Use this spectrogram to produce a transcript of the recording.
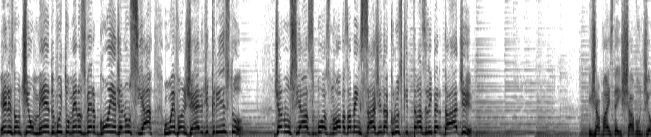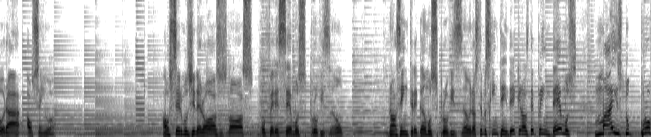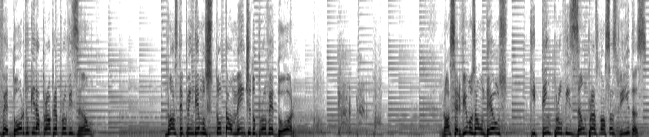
Eles não tinham medo, muito menos vergonha de anunciar o evangelho de Cristo de anunciar as boas novas, a mensagem da cruz que traz liberdade. E jamais deixavam de orar ao Senhor. Ao sermos generosos, nós oferecemos provisão, nós entregamos provisão, e nós temos que entender que nós dependemos mais do provedor do que da própria provisão. Nós dependemos totalmente do provedor. Nós servimos a um Deus que tem provisão para as nossas vidas.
